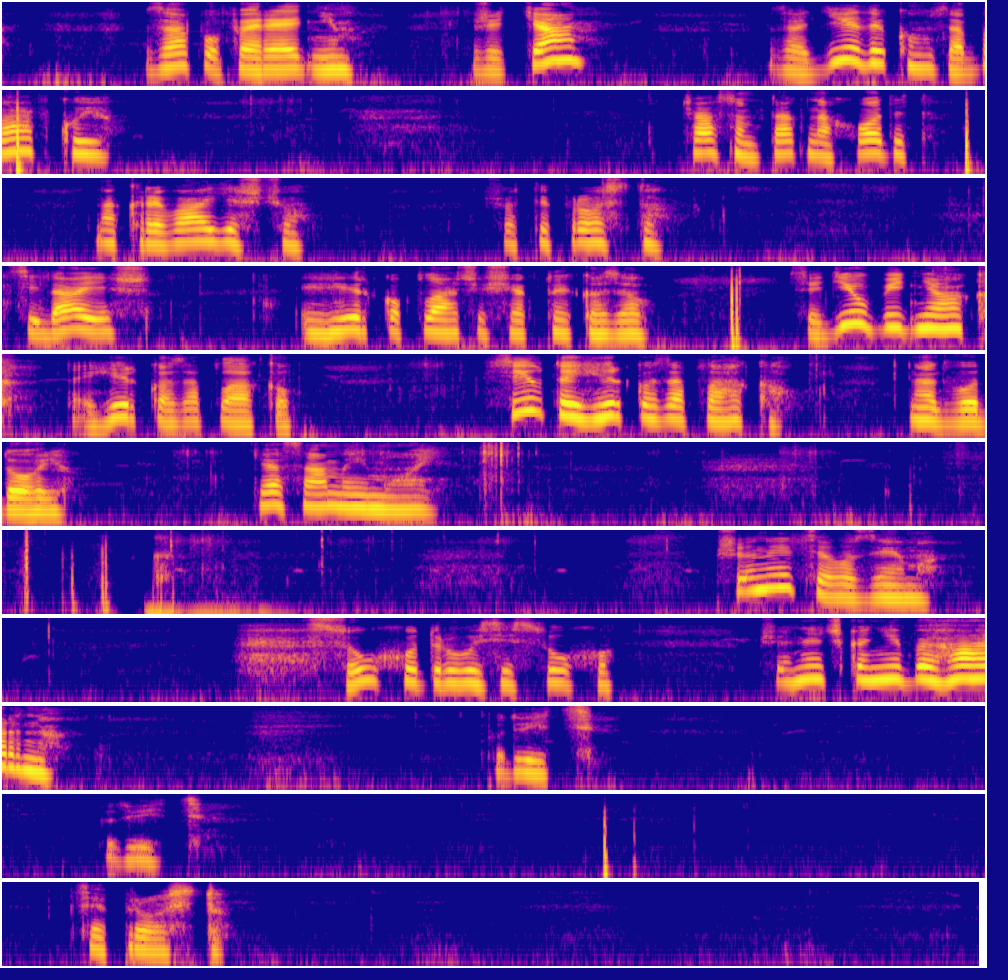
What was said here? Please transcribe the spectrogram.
за попереднім життям, за дідиком, за бабкою. Часом так находить, накриває, що, що ти просто сідаєш і гірко плачеш, як той казав. Сидів бідняк та й гірко заплакав. Сів та й гірко заплакав над водою. Я самий мой. Пшениця озима. Сухо, друзі, сухо. Пшеничка ніби гарна. Подивіться. Подивіться. Це просто.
